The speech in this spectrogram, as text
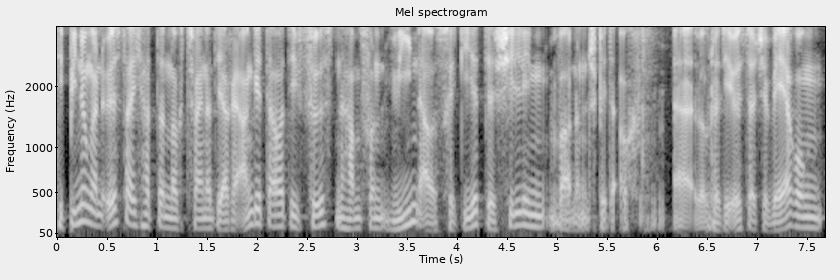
Die Bindung an Österreich hat dann noch 200 Jahre angedauert. Die Fürsten haben von Wien aus regiert. Der Schilling war dann später auch, äh, oder die österreichische Währung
